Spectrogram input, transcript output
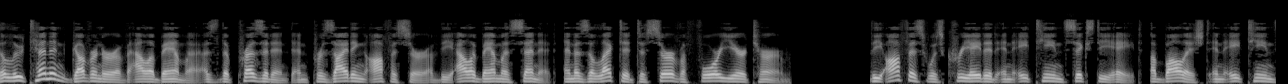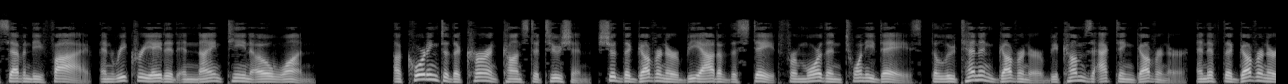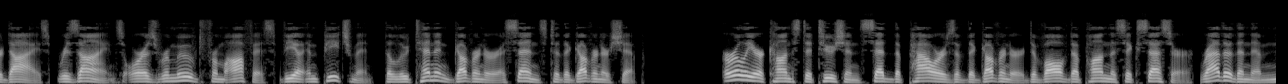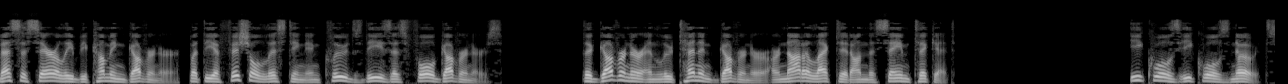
The Lieutenant Governor of Alabama is the President and presiding officer of the Alabama Senate, and is elected to serve a four-year term. The office was created in 1868, abolished in 1875, and recreated in 1901. According to the current constitution, should the governor be out of the state for more than 20 days, the lieutenant governor becomes acting governor, and if the governor dies, resigns or is removed from office via impeachment, the lieutenant governor ascends to the governorship. Earlier constitutions said the powers of the governor devolved upon the successor, rather than them necessarily becoming governor, but the official listing includes these as full governors. The governor and lieutenant governor are not elected on the same ticket. Notes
